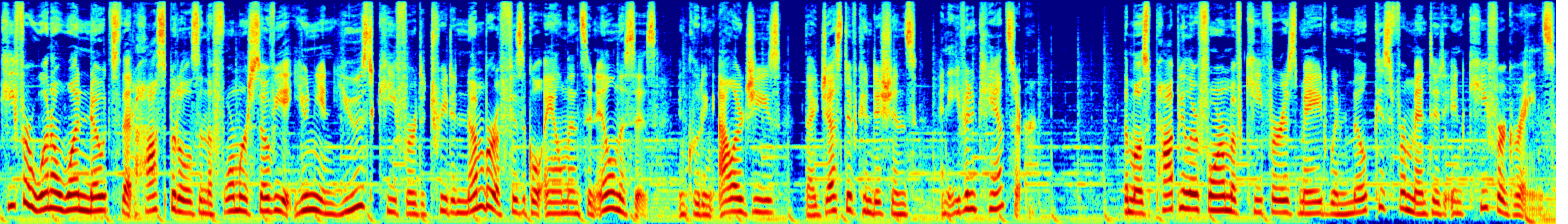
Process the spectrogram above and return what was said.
Kefir 101 notes that hospitals in the former Soviet Union used kefir to treat a number of physical ailments and illnesses, including allergies, digestive conditions, and even cancer. The most popular form of kefir is made when milk is fermented in kefir grains.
